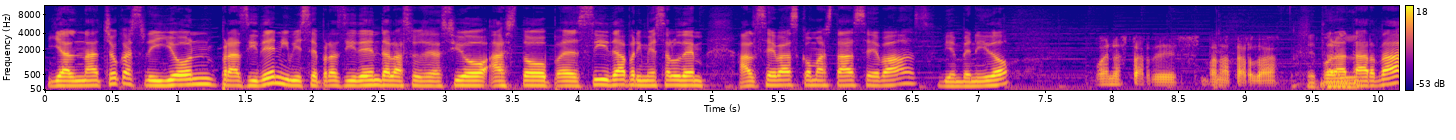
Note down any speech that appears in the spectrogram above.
i el Nacho Castrillón, president i vicepresident de l'associació Stop eh, Sida. Primer saludem al Sebas. Com estàs, Sebas? Bienvenido. Buenas tardes, bona tarda. Bona tarda.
